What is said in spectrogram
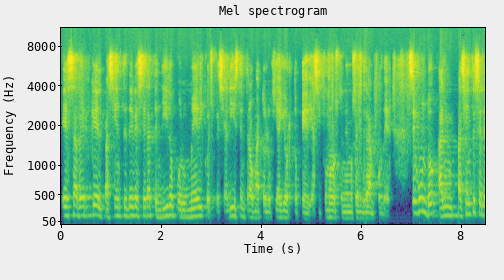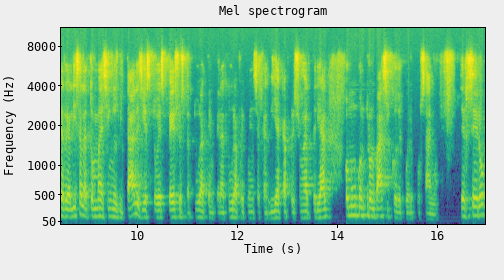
es saber que el paciente debe ser atendido por un médico especialista en traumatología y ortopedia, así como los tenemos en gran poder. Segundo, al paciente se le realiza la toma de signos vitales y esto es peso, estatura, temperatura, frecuencia cardíaca, presión arterial, como un control básico de cuerpo sano. Tercero,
